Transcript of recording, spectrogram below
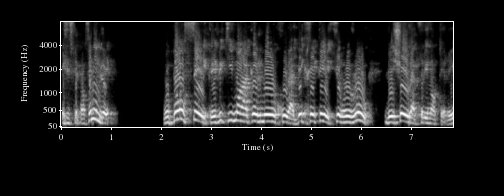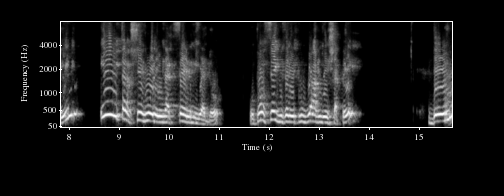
Et c'est ce que pensait Ninvé. vous pensez qu'effectivement Akash a décrété sur vous des choses absolument terribles, chez vous les Natsel Miyado, vous pensez que vous allez pouvoir y échapper, Deu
